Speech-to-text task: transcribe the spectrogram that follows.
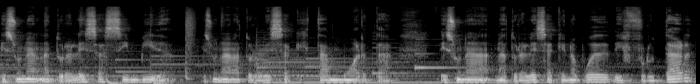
es una naturaleza sin vida, es una naturaleza que está muerta, es una naturaleza que no puede disfrutar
